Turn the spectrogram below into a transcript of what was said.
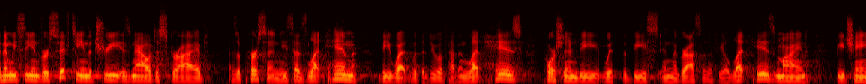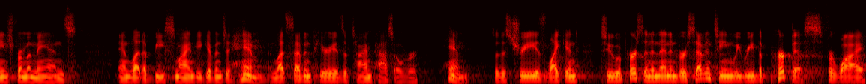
And then we see in verse 15 the tree is now described as a person. He says, Let him be wet with the dew of heaven. Let his portion be with the beasts in the grass of the field. Let his mind be changed from a man's, and let a beast's mind be given to him. And let seven periods of time pass over him. So this tree is likened to a person. And then in verse 17, we read the purpose for why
